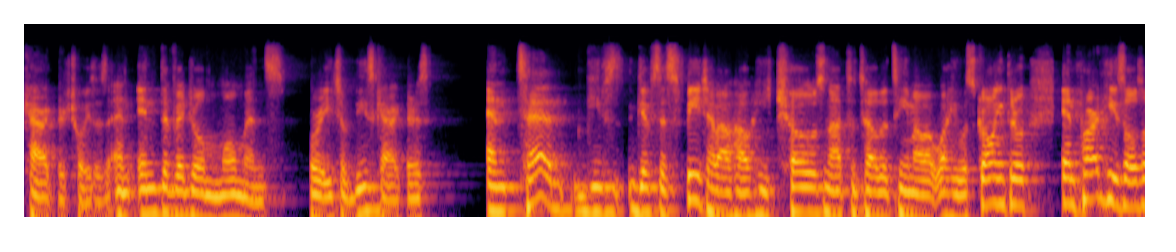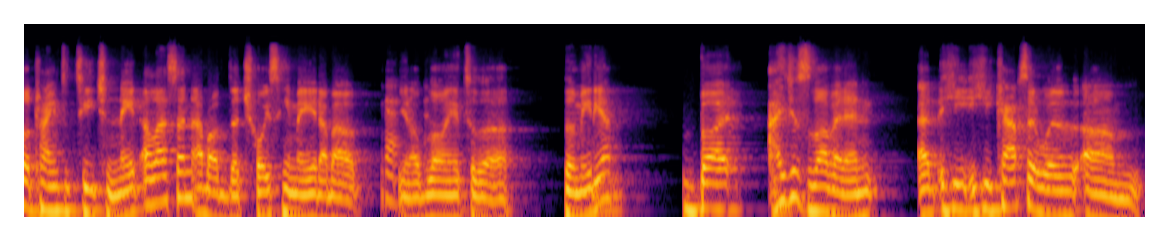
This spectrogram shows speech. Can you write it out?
character choices and individual moments for each of these characters. And Ted gives gives a speech about how he chose not to tell the team about what he was going through. In part, he's also trying to teach Nate a lesson about the choice he made about yeah. you know blowing it to the to the media. But I just love it, and uh, he he caps it with um,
